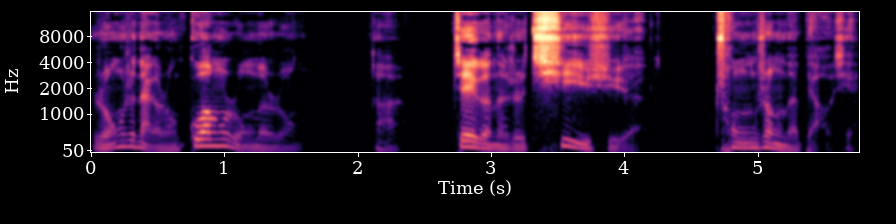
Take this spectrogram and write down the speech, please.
荣是哪个荣？光荣的荣啊，这个呢是气血充盛的表现。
